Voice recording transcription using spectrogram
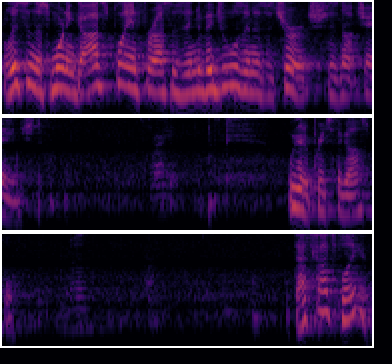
Listen, this morning, God's plan for us as individuals and as a church has not changed. That's right. We're to preach the gospel. That's God's plan.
